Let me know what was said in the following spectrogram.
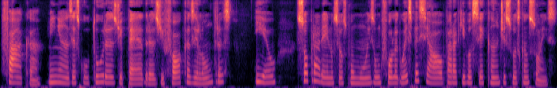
faca, minhas esculturas de pedras, de focas e lontras, e eu soprarei nos seus pulmões um fôlego especial para que você cante suas canções.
